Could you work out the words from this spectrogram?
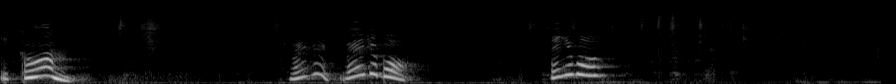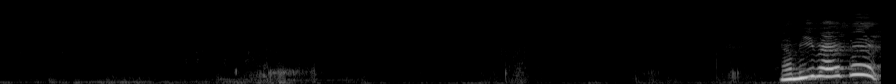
He gone. Where is it? Where's your ball? Where's your ball? Nami, where is it?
